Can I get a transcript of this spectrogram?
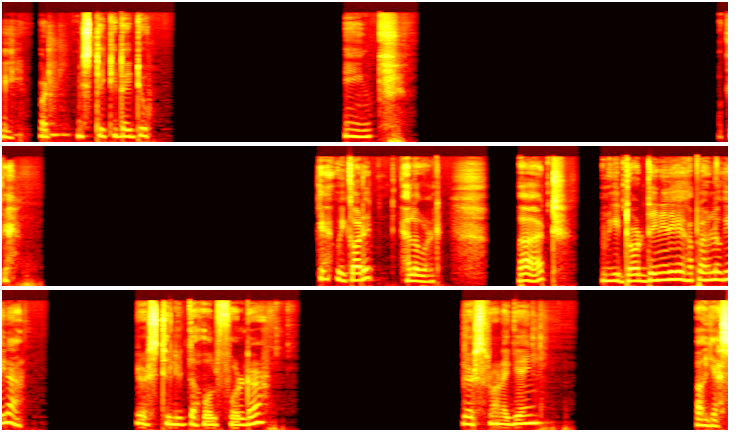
Hey, what mistake did I do? Think okay okay we got it hello world but আমি কি ডট দিয়ে নিয়ে দেখে খাপলা হলো কি না let's delete the whole folder let's run again oh yes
